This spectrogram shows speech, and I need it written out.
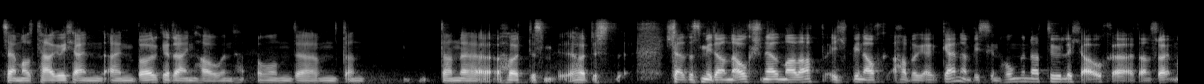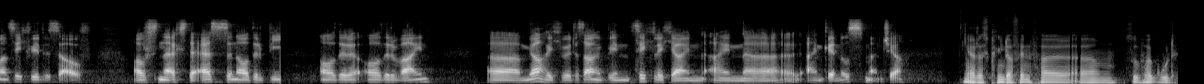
zweimal täglich einen, einen Burger reinhauen und ähm, dann dann äh, hört es, hört es, stellt es mir dann auch schnell mal ab. Ich bin auch, habe gerne ein bisschen Hunger natürlich auch. Äh, dann freut man sich wieder auf, aufs nächste Essen oder Bier oder, oder Wein. Ähm, ja, ich würde sagen, ich bin sicherlich ein, ein, äh, ein Genussmensch, ja. Ja, das klingt auf jeden Fall ähm, super gut.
